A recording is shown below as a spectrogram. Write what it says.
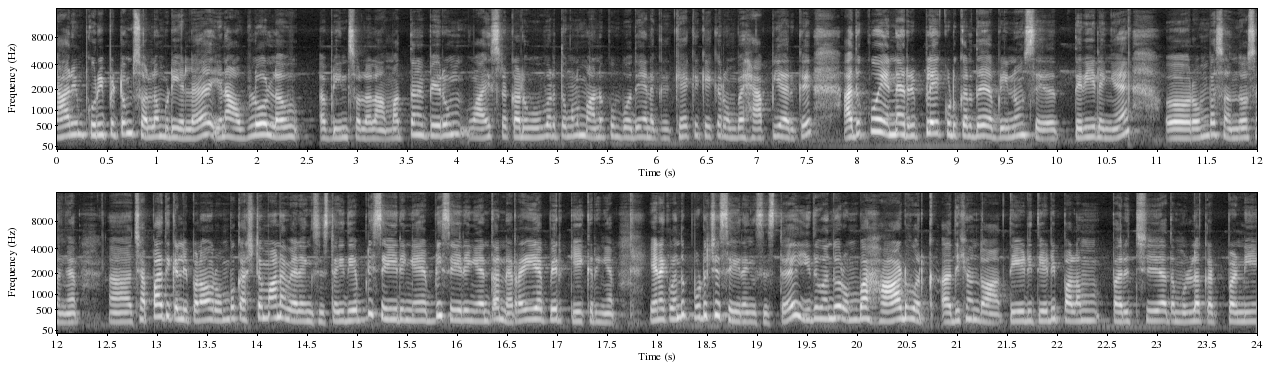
யாரையும் குறிப்பிட்டும் சொல்ல முடியலை. ஏன்னா அவ்வளோ லவ் அப்படின்னு சொல்லலாம். மற்ற பேரும் வாய்ஸ் ரெக்கார்டு ஒவ்வொருத்தவங்களும் அனுப்பும்போது எனக்கு கேட்க கேட்க ரொம்ப ஹாப்பியாக இருக்குது அதுக்கும் என்ன ரிப்ளை கொடுக்குறது அப்படின்னும் செ தெரியலைங்க. ரொம்ப சந்தோஷங்க. அஹ் சப்பாத்தி கள்ளிப்பழம் ரொம்ப கஷ்டமான வேலைங்க சிஸ்டர் இது எப்படி செய்கிறீங்க எப்படி செய்கிறீங்கன்னு தான் நிறைய பேர் கேட்குறீங்க. எனக்கு வந்து பிடிச்சி செய்கிறேங்க சிஸ்டர் இது வந்து ரொம்ப ஹார்ட் ஒர்க் அதிகம் தான். தேடி தேடி பழம் பறித்து அதை முள்ளை கட் பண்ணி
